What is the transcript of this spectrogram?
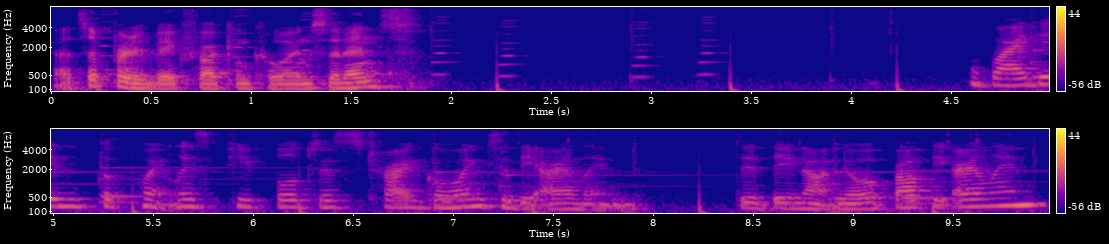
That's a pretty big fucking coincidence. Why didn't the pointless people just try going to the island? Did they not know about the island?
